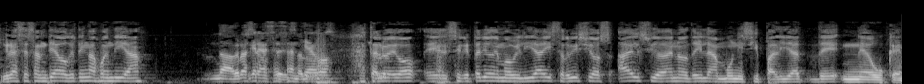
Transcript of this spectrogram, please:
Gracias, Santiago. Que tengas buen día. No, gracias, gracias Santiago. Hasta luego. El secretario de Movilidad y Servicios al Ciudadano de la Municipalidad de Neuquén.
